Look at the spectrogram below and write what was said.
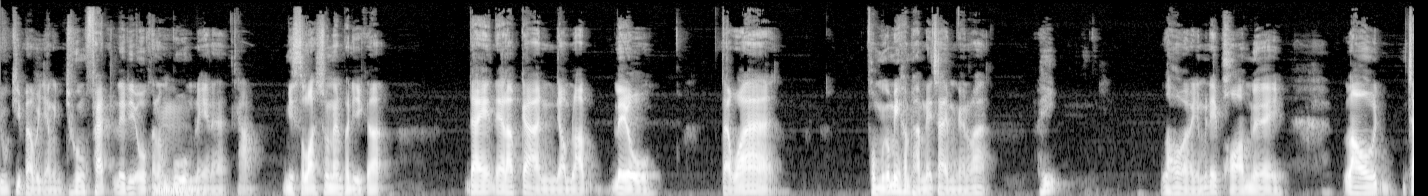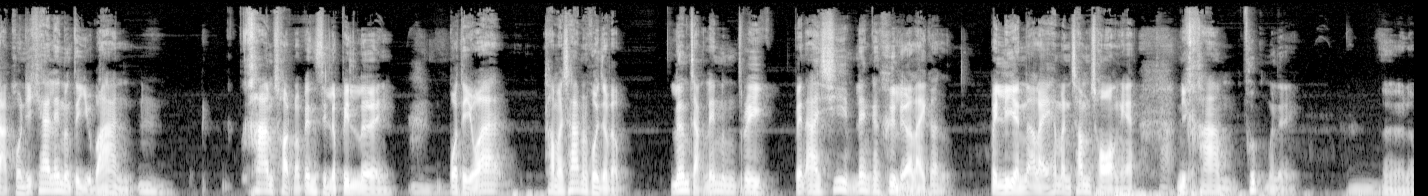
ยุคที่แบบอย่างช่วงแฟ t เรดิโอกำลังอืมบูมเลยนะฮะครับมีสล็อตช่วงนั้นพอดีก็ ได้ได้รับการยอมรับเร็ว แต่ว่า ผมก็มีคำถามในใจเหมือนกันว่าเฮ้ยเราอะยังไม่ได้พร้อมเลย เราจากคนที่แค่เล่นดนตรีอยู่บ้านอืมข้ามช็อตมาเป็นศิลปินเลยอืมปกติว่าธรรมชาติมันควรจะแบบเริ่มจากเล่นดนตรี เป็นอาชีพเล่นกลางคืนหรืออะไรก็ไปเรียนอะไรให้มันช่ำชองเงี้ยครับนี่ข้ามปุ๊บมาเลยอืมเออเรา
